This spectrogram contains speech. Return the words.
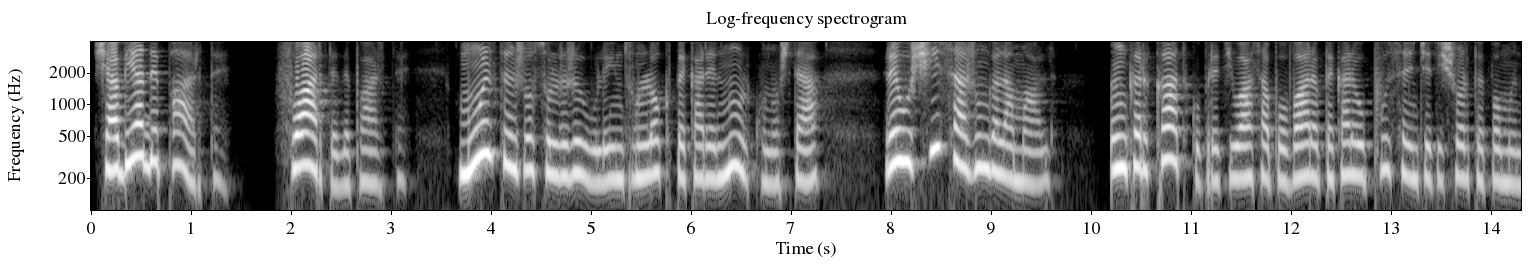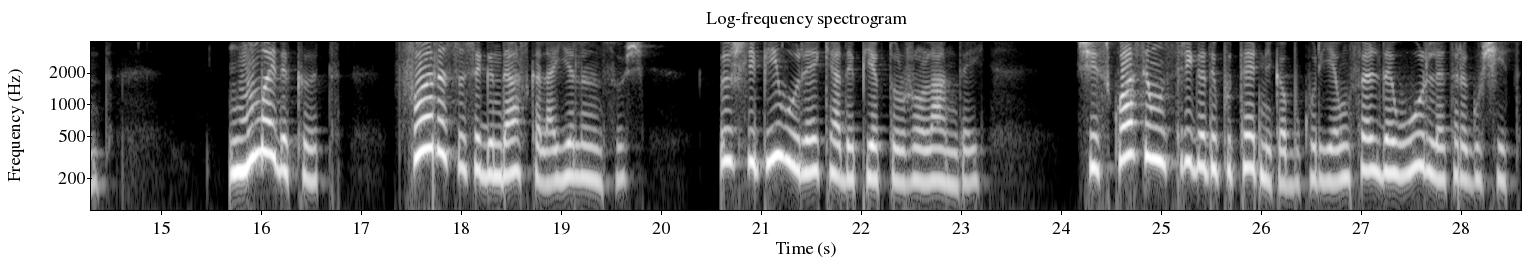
Și abia departe, foarte departe, mult în josul râului, într-un loc pe care nu-l cunoștea, reuși să ajungă la mal, încărcat cu prețioasa povară pe care o puse încetișor pe pământ. Numai decât, fără să se gândească la el însuși, își lipi urechea de pieptul Rolandei și scoase un strigă de puternică bucurie, un fel de urle trăgușit.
